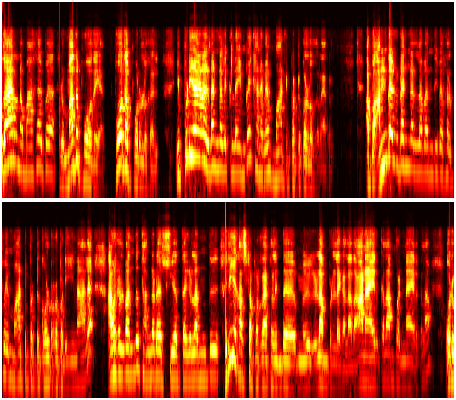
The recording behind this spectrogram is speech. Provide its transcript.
உதாரணமாக இப்ப ஒரு மது போதையல் போதைப் பொருள்கள் இப்படியான இடங்களுக்குள்ளேயும் போய் கன மாட்டுப்பட்டுக் கொள்ளுகிறார்கள். அப்ப அந்த இடங்கள்ல வந்து இவர்கள் போய் மாட்டுப்பட்டு கொள்றபடியினால அவர்கள் வந்து தங்களோட சுயத்தை இழந்து பெரிய கஷ்டப்படுறார்கள் இந்த இளம் பிள்ளைகள். அது ஆணா இருக்கலாம் பெண்ணா இருக்கலாம். ஒரு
